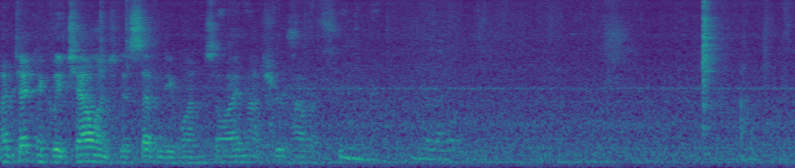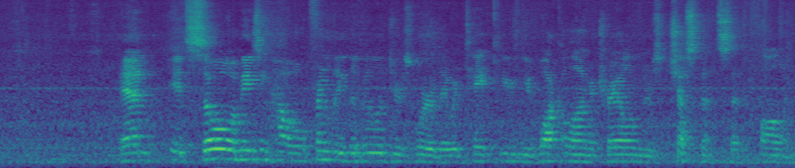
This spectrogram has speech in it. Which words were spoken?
I'm technically challenged as seventy-one, so I'm not sure how to. And it's so amazing how friendly the villagers were, they would take you, you'd walk along a trail and there's chestnuts that are falling.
